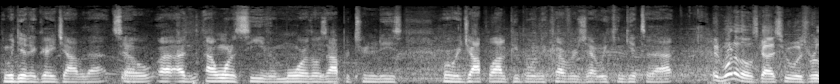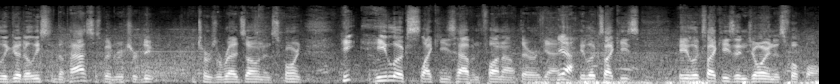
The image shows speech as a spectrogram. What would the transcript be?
And we did a great job of that. So uh, I, I want to see even more of those opportunities where we drop a lot of people in the coverage that we can get to that. And one of those guys who was really good, at least in the past, has been Richard Duke in terms of red zone and scoring. He he looks like he's having fun out there again. Yeah. He looks like he's he looks like he's enjoying his football.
